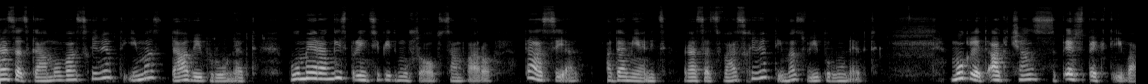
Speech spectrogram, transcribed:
რასაც გამოვასხივებთ, იმას დავიბრუნებთ. ბუმერანგის პრინციპით მუშაობს სამყარო და ასეა ადამიანიც, რასაც ვასხივებთ, იმას ვიბრუნებთ. მოკლედ, აქ ჩანს პერსპექტივა,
